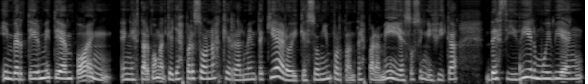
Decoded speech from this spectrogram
invertir mi tiempo en, estar con aquellas personas que realmente quiero y que son importantes para mí. Y eso significa decidir muy bien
